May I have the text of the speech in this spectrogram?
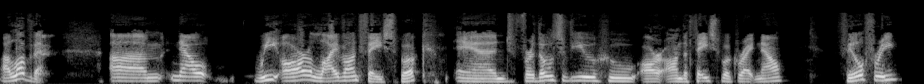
I love that. Um, now we are live on Facebook, and for those of you who are on the Facebook right now, feel free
